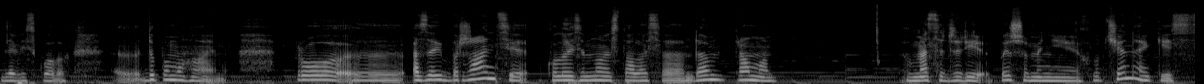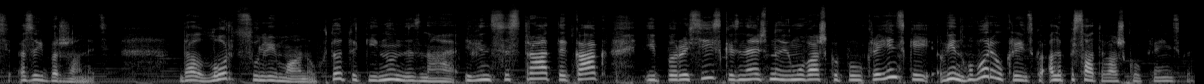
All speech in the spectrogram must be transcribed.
для військових. Е, Допомагаємо. Про е, азербайджанці, коли зі мною сталася да, травма, в меседжері пише мені хлопчина, якийсь азербайджанець. Да, лорд Сулейманов. Хто такий? Ну не знаю. І він сестра, ти як? І по-російськи, знаєш, ну йому важко по-українськи. Він говорить українською, але писати важко українською.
